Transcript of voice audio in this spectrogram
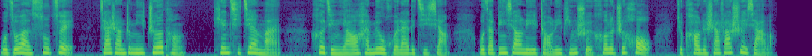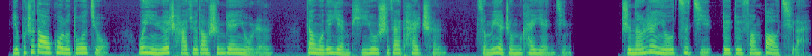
我昨晚宿醉，加上这么一折腾，天气渐晚，贺景瑶还没有回来的迹象。我在冰箱里找了一瓶水喝了之后，就靠着沙发睡下了。也不知道过了多久，我隐约察觉到身边有人，但我的眼皮又实在太沉，怎么也睁不开眼睛。只能任由自己被对方抱起来。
